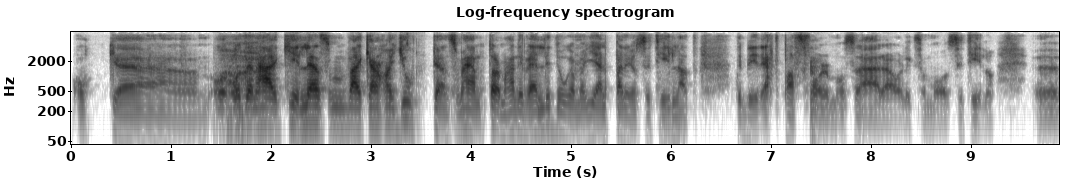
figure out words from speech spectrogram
Och, eh, och, och den här killen som verkar ha gjort den, som hämtar dem, han är väldigt noga med att hjälpa dig och se till att det blir rätt passform och sådär och liksom och se till och, eh,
